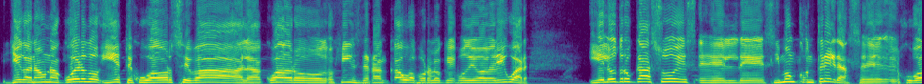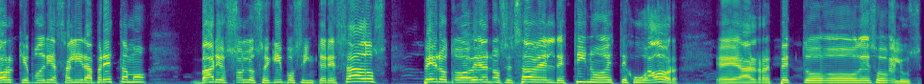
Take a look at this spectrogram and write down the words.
Llegan a un acuerdo y este jugador se va al cuadro de O'Higgins de Rancagua, por lo que he podido averiguar. Y el otro caso es el de Simón Contreras, el jugador que podría salir a préstamo. Varios son los equipos interesados, pero todavía no se sabe el destino de este jugador eh, al respecto de eso, Velus.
